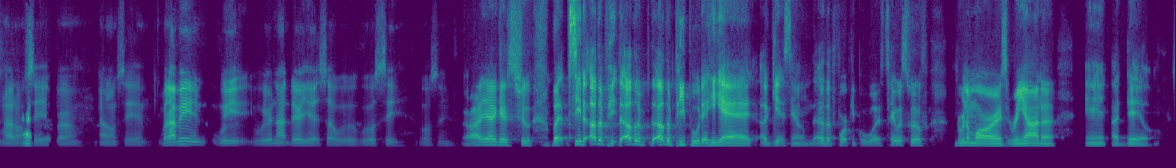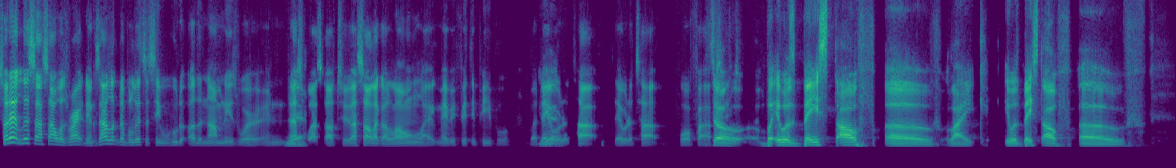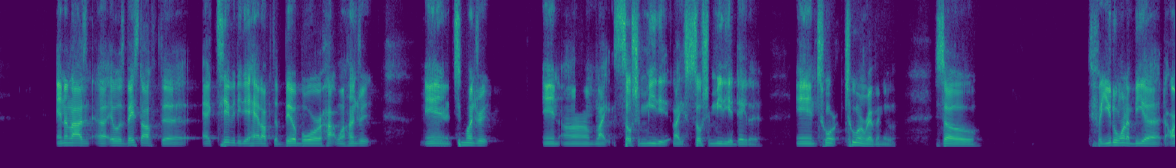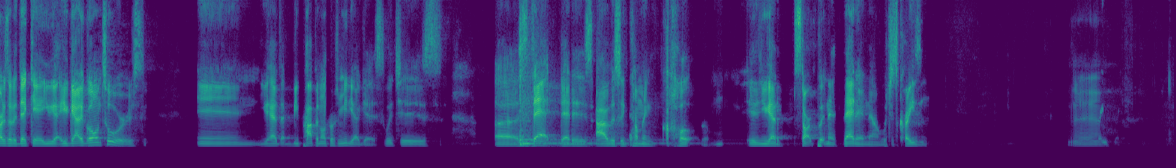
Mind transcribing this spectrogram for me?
I don't I- see it, bro. I don't see it. But I mm. mean, we we're not there yet, so we'll we'll see. We'll see. Oh yeah, I guess true. But see, the other pe- the other the other people that he had against him, the other four people was Taylor Swift, Bruno Mars, Rihanna, and Adele. So that list I saw was right then, because I looked up a list to see who the other nominees were, and that's Yeah. what I saw too. I saw like a long, like maybe fifty people, but they Yeah. were the top. They were the top four or five. six. So, but it was based off of like it was based off of analyzing. Uh, it was based off the activity they had off the Billboard Hot 100 Mhm. and 200 and um like social media like social media data and tour, touring revenue so for you to want to be a the artist of the decade you got you got to go on tours and you have to be popping on social media i guess which is a stat that is obviously coming close you got to start putting that stat in now which is crazy yeah,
